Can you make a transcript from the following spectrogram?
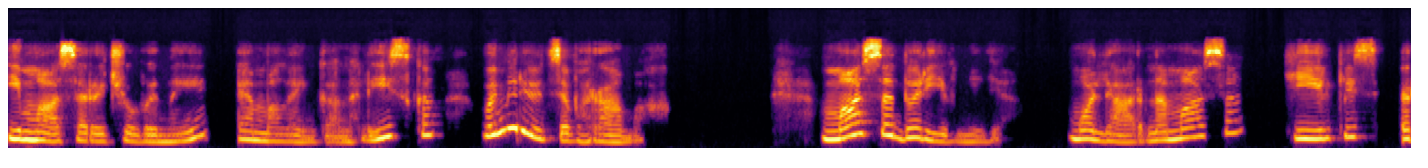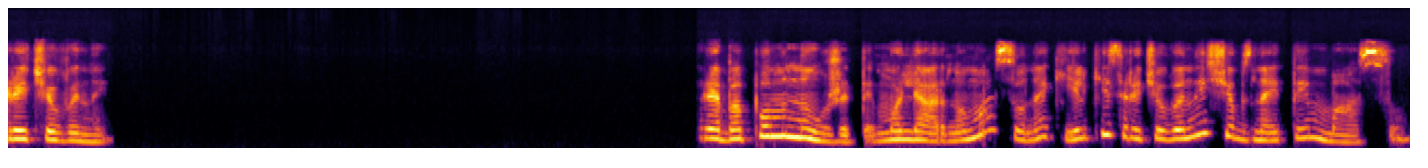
і маса речовини, М маленька англійська, вимірюється в грамах. Маса дорівнює молярна маса, кількість речовини. Треба помножити молярну масу на кількість речовини, щоб знайти масу.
